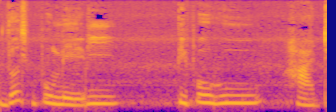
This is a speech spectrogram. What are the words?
Those people may be people who had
